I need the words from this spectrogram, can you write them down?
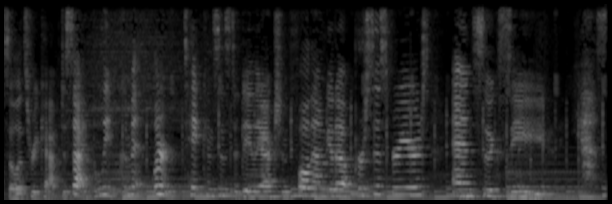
So let's recap decide, believe, commit, learn, take consistent daily action, fall down, get up, persist for years, and succeed. Yes.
